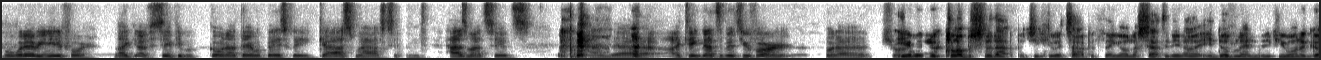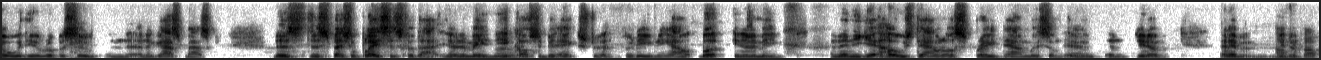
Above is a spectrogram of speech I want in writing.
But whatever you need it for. Like I've seen people going out there with basically gas masks and hazmat suits, and uh, I think that's a bit too far. But uh, sure. yeah, but there are clubs for that particular type of thing on a Saturday night in Dublin. If you want to go with your rubber suit and, and a gas mask, there's there's special places for that. You know what I mean? It Mm. costs a bit extra for an evening out, but you know what I mean. And then you get hosed down or sprayed down with something, Yeah. and, and you know, and every, you know,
